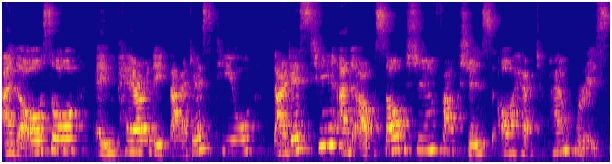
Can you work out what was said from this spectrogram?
and also impair the digestive, digestion and absorption functions of hepatopancreas.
